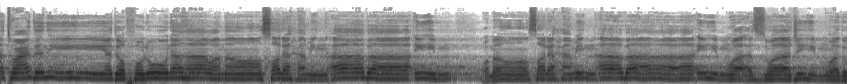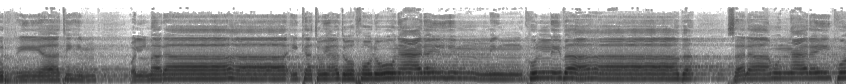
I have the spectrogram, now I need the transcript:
جنات عدن يدخلونها ومن صلح من آبائهم ومن صلح من آبائهم وأزواجهم وذرياتهم والملائكة يدخلون عليهم من كل باب. سلام عليكم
